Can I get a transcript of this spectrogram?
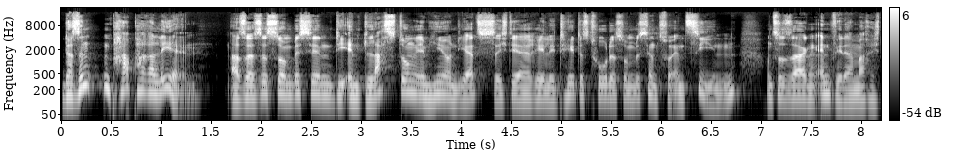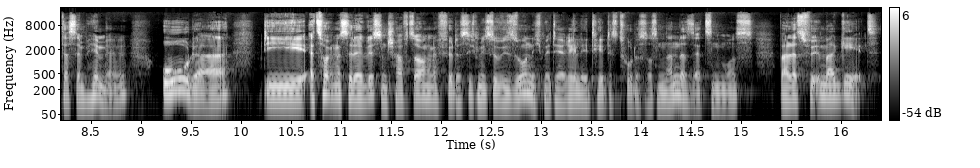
da sind ein paar Parallelen. Also es ist so ein bisschen die Entlastung im Hier und Jetzt, sich der Realität des Todes so ein bisschen zu entziehen und zu sagen, entweder mache ich das im Himmel oder die Erzeugnisse der Wissenschaft sorgen dafür, dass ich mich sowieso nicht mit der Realität des Todes auseinandersetzen muss, weil das für immer geht.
